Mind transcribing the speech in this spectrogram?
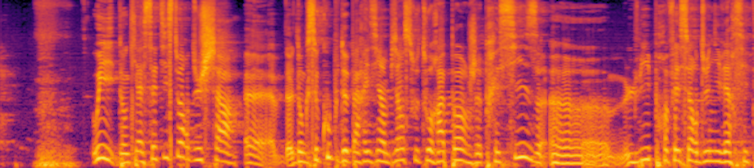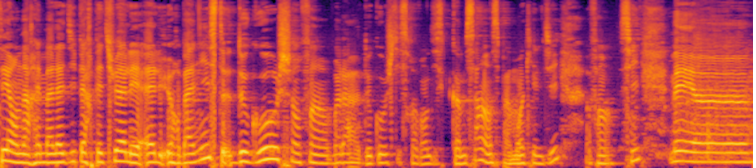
Oui, donc il y a cette histoire du chat. Euh, donc ce couple de Parisiens bien sous tout rapport, je précise, euh, lui professeur d'université en arrêt maladie perpétuelle et elle urbaniste, de gauche, enfin voilà, de gauche qui se revendique comme ça, hein, c'est pas moi qui le dis, enfin si, mais euh,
